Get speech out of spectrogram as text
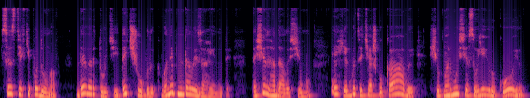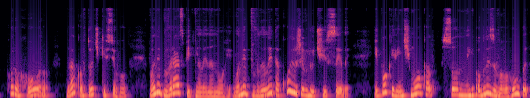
Сис тільки подумав, де вертуті, де чублик, вони б не дали загинути. Та ще згадалось йому ех, якби це чашку кави, щоб мармуся своєю рукою, корохоро, два ковточки всього. Вони б враз підняли на ноги, вони б влили такої живлючої сили. І поки він чмокав, сонний, облизував губи,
